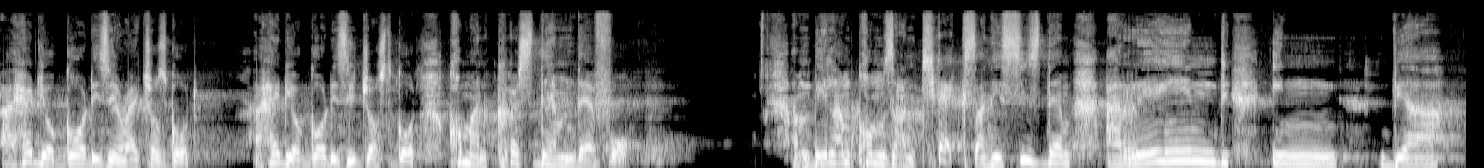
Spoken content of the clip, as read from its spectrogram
I heard your God is a righteous God. I heard your God is a just God. Come and curse them, therefore. And Balaam comes and checks and he sees them arraigned in their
